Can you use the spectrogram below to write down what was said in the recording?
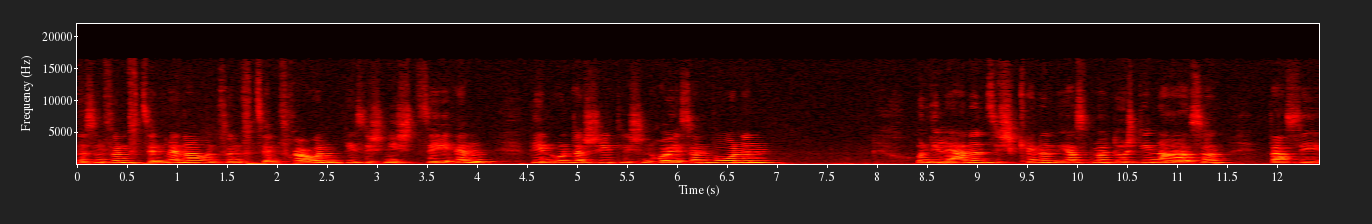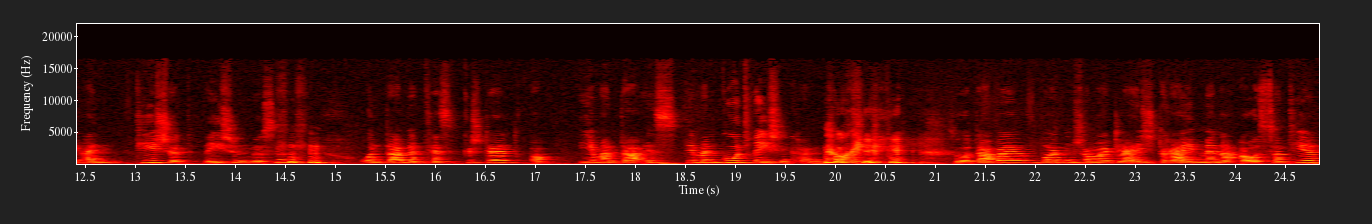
Das sind 15 Männer und 15 Frauen, die sich nicht sehen, die in unterschiedlichen Häusern wohnen. Und die lernen sich kennen erstmal durch die Nase, dass sie ein T-Shirt riechen müssen. und da wird festgestellt, ob jemand da ist, den man gut riechen kann. Okay. So, dabei wurden schon mal gleich drei Männer aussortiert,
